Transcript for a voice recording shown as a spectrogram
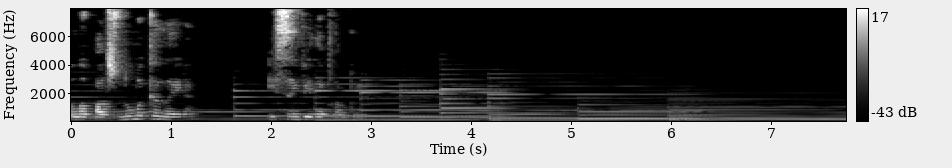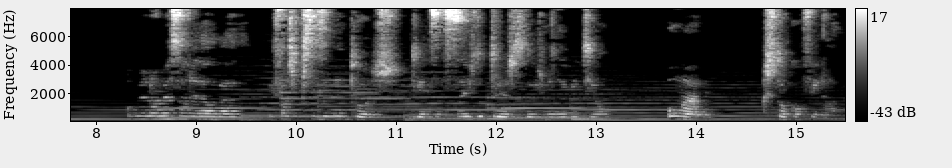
alapados numa cadeira e sem vida própria. Meu nome é Sónia Delgado e faz precisamente hoje, dia 16 de 3 de 2021, um ano que estou confinado.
